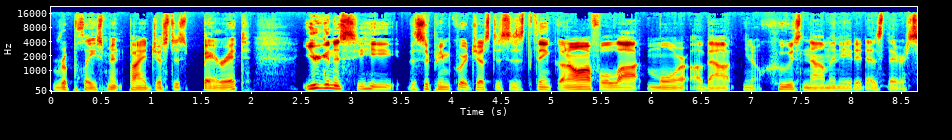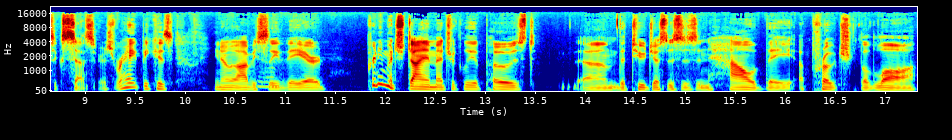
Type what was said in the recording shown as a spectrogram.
replacement by Justice Barrett, you're going to see the Supreme Court justices think an awful lot more about, you know, who's nominated as their successors, right? Because, you know, obviously yeah. they are pretty much diametrically opposed um, the two justices in how they approached the law.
